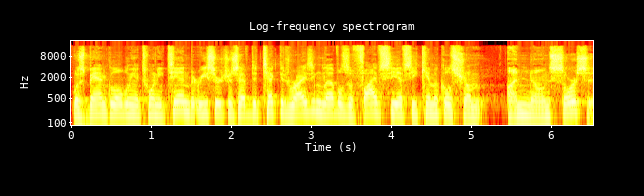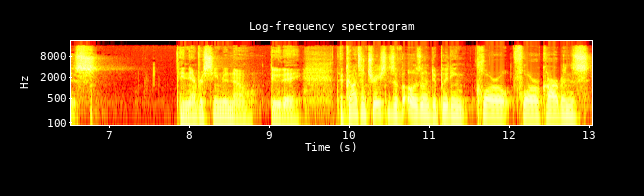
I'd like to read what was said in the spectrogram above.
was banned globally in 2010, but researchers have detected rising levels of 5 CFC chemicals from unknown sources. They never seem to know, do they? The concentrations of ozone depleting chlorofluorocarbons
